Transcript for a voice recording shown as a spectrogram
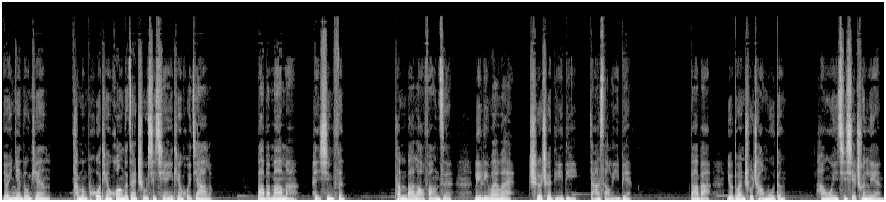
有一年冬天，他们破天荒的在除夕前一天回家了，爸爸妈妈很兴奋，他们把老房子里里外外彻彻底底打扫了一遍。爸爸又端出长木凳。喊我一起写春联。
